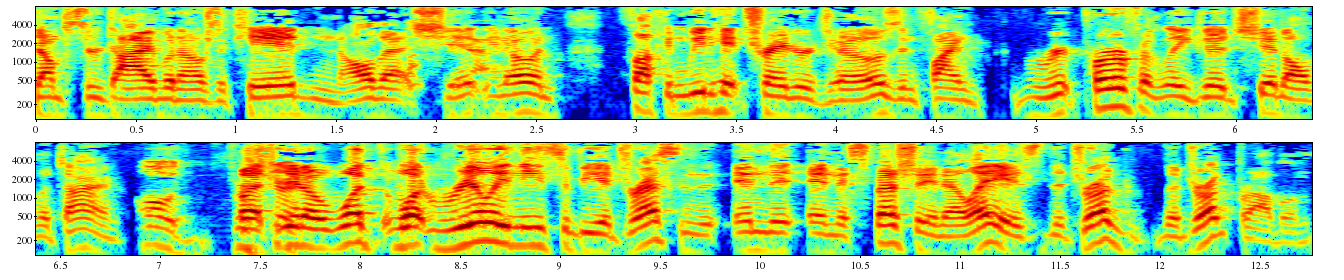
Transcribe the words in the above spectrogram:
dumpster dive when I was a kid and all that shit, yeah. you know, and fucking we'd hit Trader Joe's and find r- perfectly good shit all the time. Oh, for but sure. you know what what really needs to be addressed in the, in the and especially in LA is the drug the drug problem.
